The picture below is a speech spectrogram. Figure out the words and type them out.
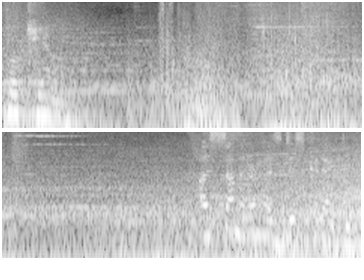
triple kill. A summoner has disconnected.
